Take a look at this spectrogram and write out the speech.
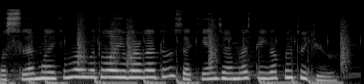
Wassalamualaikum warahmatullahi wabarakatuh. Sekian 1937.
